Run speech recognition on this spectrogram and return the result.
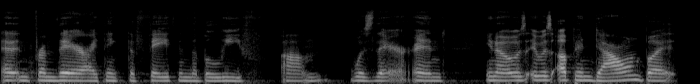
and from there i think the faith and the belief um, was there. And you know it was it was up and down but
